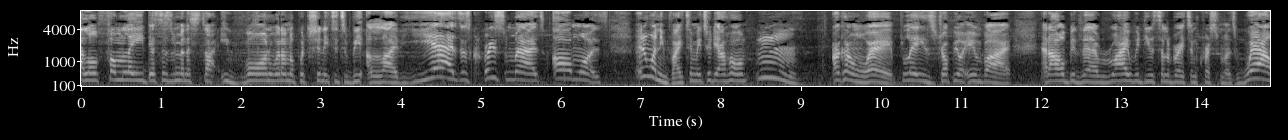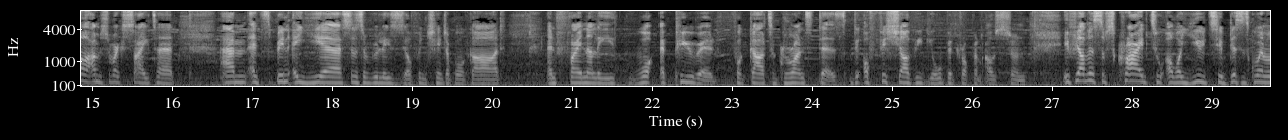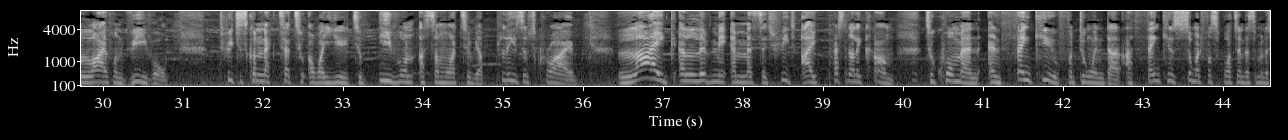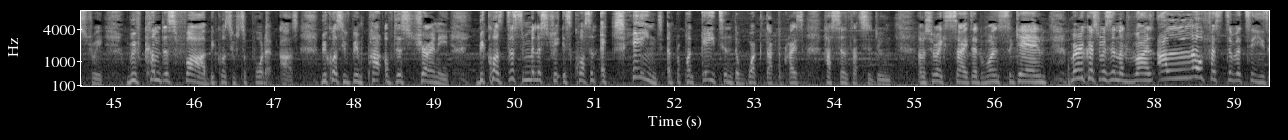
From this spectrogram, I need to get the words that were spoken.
Hello, family. This is Minister Yvonne with an opportunity to be alive. Yes, it's Christmas almost. Anyone inviting me to their home? Hmm. I can't wait. Please drop your invite and I'll be there right with you celebrating Christmas. Well, I'm so excited. Um, it's been a year since the release of Unchangeable God. And finally, what a period for God to grant this. The official video will be dropping out soon. If you haven't subscribed to our YouTube, this is going live on Vevo which is connected to our YouTube, even as some material. Please subscribe, like, and leave me a message, which I personally come to comment and thank you for doing that. I thank you so much for supporting this ministry. We've come this far because you've supported us, because you've been part of this journey, because this ministry is causing a change and propagating the work that Christ has sent us to do. I'm so excited once again. Merry Christmas in advance. I love festivities.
